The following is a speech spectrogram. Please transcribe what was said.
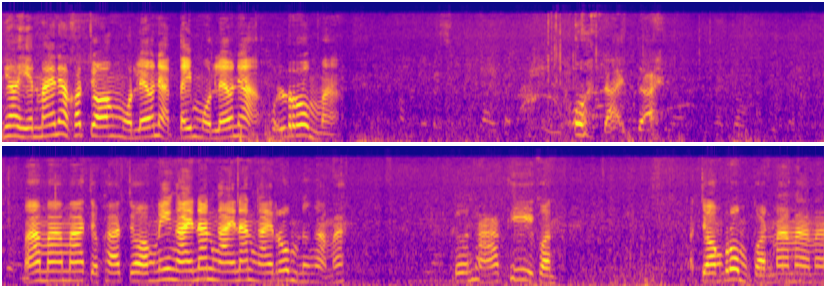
เนี่ยเห็นไหมเนี่ยเขาจองหมดแล้วเนี่ยเต็มหมดแล้วเนี่ย ร่มอะ โอ้ตายตายมามามาจะพาจองนี่ไงนั่นไงนั่นไงร่มหนึ่งอะมาเดินหาที่ก่อน จองร่มก่อนมามามา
